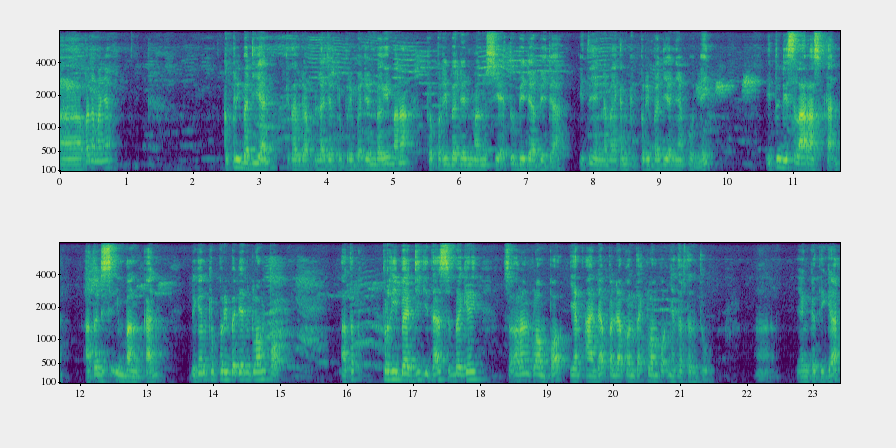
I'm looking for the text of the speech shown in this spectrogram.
uh, apa namanya kepribadian kita sudah belajar kepribadian bagaimana kepribadian manusia itu beda-beda itu yang namanya kepribadian yang unik itu diselaraskan atau diseimbangkan dengan kepribadian kelompok atau pribadi kita sebagai seorang kelompok yang ada pada konteks kelompoknya tertentu. Nah, yang ketiga,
